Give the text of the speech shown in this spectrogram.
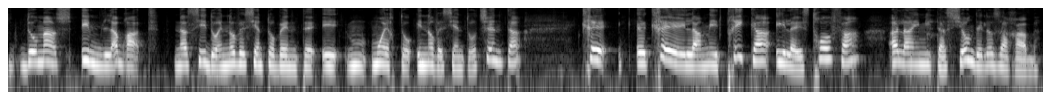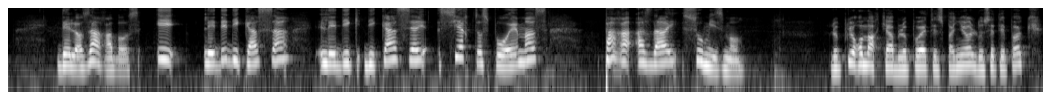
Domás Ibn Labrat, nacido en 920 y mu- muerto en 980, cree, eh, cree la métrica y la estrofa a la imitación de los árabes, de los árabes, y le dedicase, le di- dedicase ciertos poemas para Asdai su mismo. Le plus remarquable poète espagnol de cette époque,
